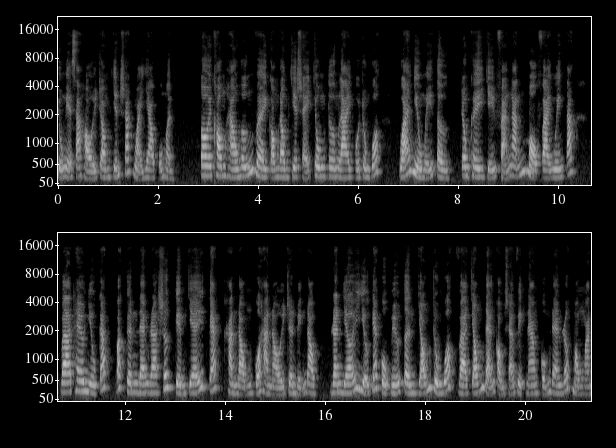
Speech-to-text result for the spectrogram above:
chủ nghĩa xã hội trong chính sách ngoại giao của mình. Tôi không hào hứng về cộng đồng chia sẻ chung tương lai của Trung Quốc, quá nhiều mỹ từ, trong khi chỉ phản ánh một vài nguyên tắc và theo nhiều cách Bắc Kinh đang ra sức kiềm chế các hành động của Hà Nội trên Biển Đông. Ranh giới giữa các cuộc biểu tình chống Trung Quốc và chống Đảng Cộng sản Việt Nam cũng đang rất mong manh.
